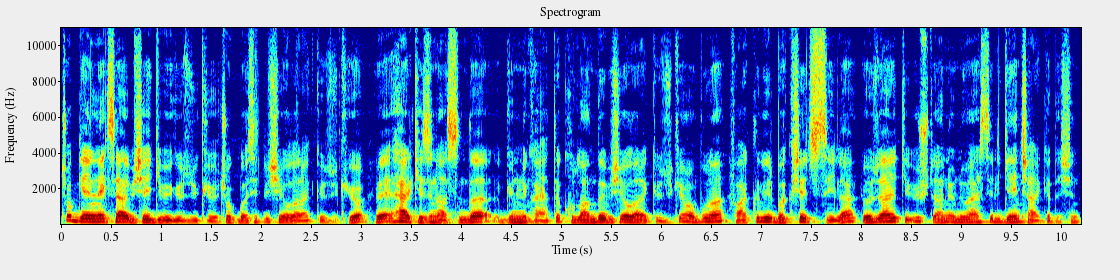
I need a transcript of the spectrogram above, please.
çok geleneksel bir şey gibi gözüküyor. Çok basit bir şey olarak gözüküyor ve herkesin aslında günlük hayatta kullandığı bir şey olarak gözüküyor ama buna farklı bir bakış açısıyla özellikle 3 tane üniversiteli genç arkadaşın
